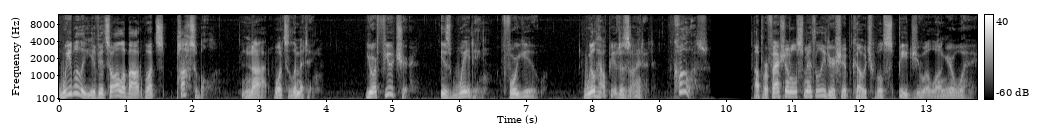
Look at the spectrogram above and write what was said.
We believe it's all about what's possible, not what's limiting. Your future is waiting for you. We'll help you design it. Call us. A professional Smith leadership coach will speed you along your way.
